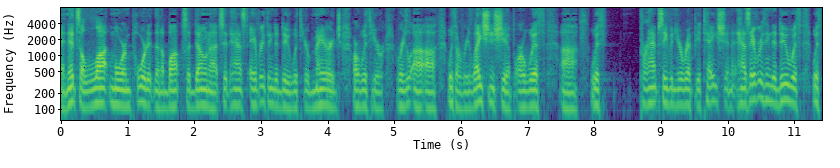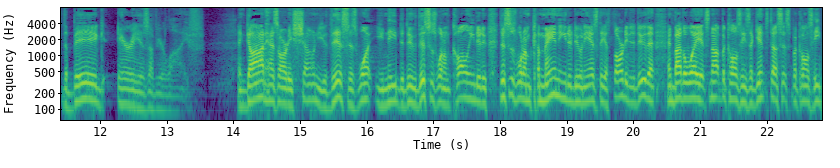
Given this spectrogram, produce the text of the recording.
and it's a lot more important than a box of donuts. It has everything to do with your marriage or with your uh, uh, with a relationship or with uh, with perhaps even your reputation. It has everything to do with with the big areas of your life. And God has already shown you this is what you need to do. This is what I'm calling you to do. This is what I'm commanding you to do. And He has the authority to do that. And by the way, it's not because He's against us, it's because He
